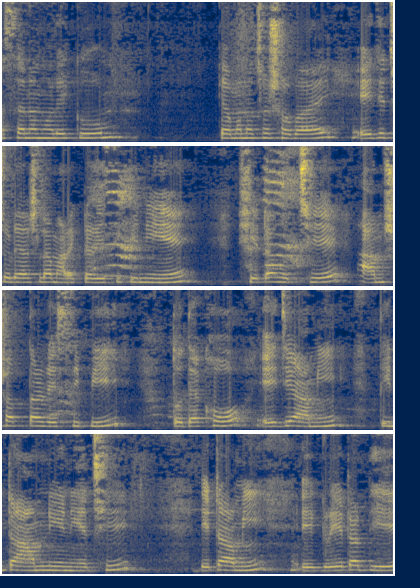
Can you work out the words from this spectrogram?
আসসালামু আলাইকুম। কেমন আছো সবাই? এই যে চলে আসলাম আরেকটা রেসিপি নিয়ে। সেটা হচ্ছে আম সত্তার রেসিপি তো দেখো, এই যে আমি তিনটা আম নিয়ে নিয়েছি। এটা আমি এই গ্রেটার দিয়ে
